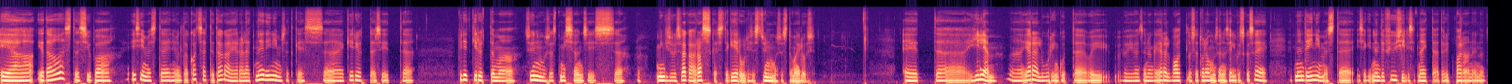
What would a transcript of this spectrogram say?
ja, ja ta avastas juba esimeste nii-öelda katsete tagajärjel, et need inimesed, kes kirjutasid, pidid kirjutama sündmusest, mis on siis noh, mingisugusest väga raskest ja keerulisest sündmusest oma elus. et äh, hiljem äh, järeluuringute või, või ühesõnaga järelvaatluse tulemusena selgus ka see, et nende inimeste, isegi nende füüsilised näitajad olid paranenud.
